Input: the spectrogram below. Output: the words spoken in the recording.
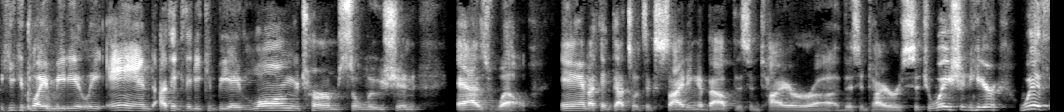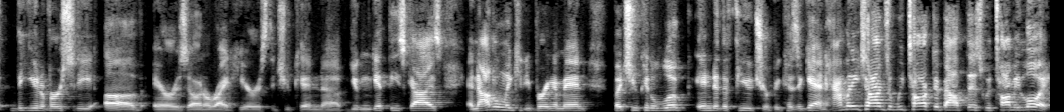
he can play immediately, and I think that he can be a long term solution as well. And I think that's what's exciting about this entire uh, this entire situation here with the University of Arizona right here is that you can uh, you can get these guys, and not only can you bring them in, but you can look into the future. Because again, how many times have we talked about this with Tommy Lloyd?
